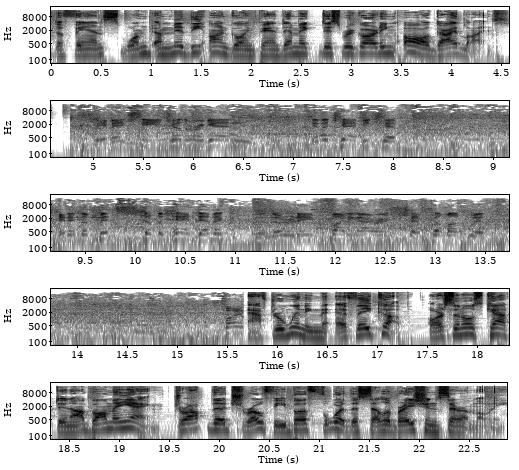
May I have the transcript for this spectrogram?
The fans swarmed amid the ongoing pandemic, disregarding all guidelines. They may see each other again in the championship. And in the midst of the pandemic, the Notre Dame Fighting Irish have come up with. After winning the FA Cup, Arsenal's captain Aubameyang dropped the trophy before the celebration ceremony.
